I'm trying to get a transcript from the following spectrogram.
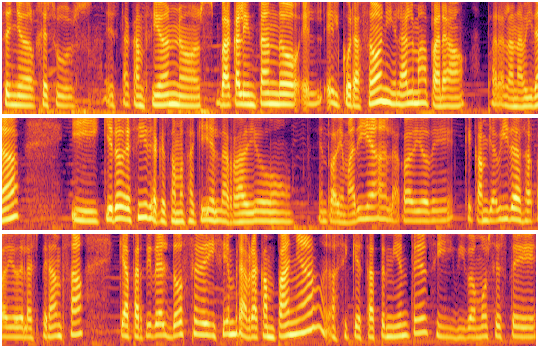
Señor Jesús. Esta canción nos va calentando el, corazón y el alma para, para la Navidad. Y quiero decir, ya que estamos aquí en la radio, en Radio María, en la radio de que cambia vidas, la radio de la esperanza, que a partir del 12 de diciembre habrá campaña, así que estad pendientes y vivamos este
